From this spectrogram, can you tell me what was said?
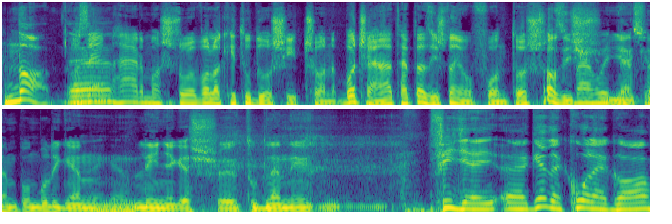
Na, az uh, M3-asról valaki tudósítson. Bocsánat, hát az is nagyon fontos. Az is Már, hogy ilyen nekem. szempontból igen, igen, lényeges tud lenni. Figyelj, Gede kollega,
